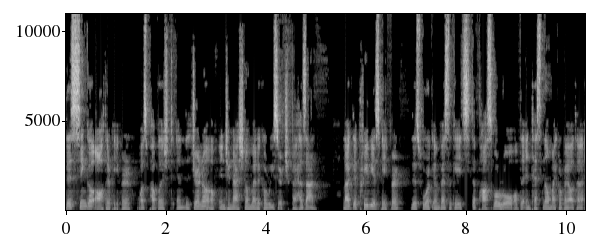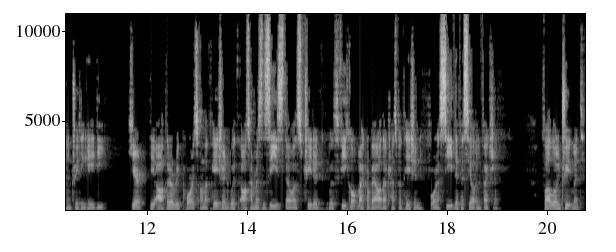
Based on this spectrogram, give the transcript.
This single author paper was published in the Journal of International Medical Research by Hazan. Like the previous paper, this work investigates the possible role of the intestinal microbiota in treating AD. Here, the author reports on a patient with Alzheimer's disease that was treated with fecal microbiota transplantation for a C. difficile infection. Following treatment,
